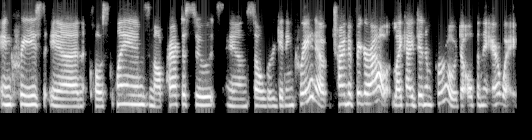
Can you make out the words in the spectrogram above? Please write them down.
increase in closed claims, malpractice suits. And so we're getting creative, trying to figure out, like I did in Peru, to open the airway.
